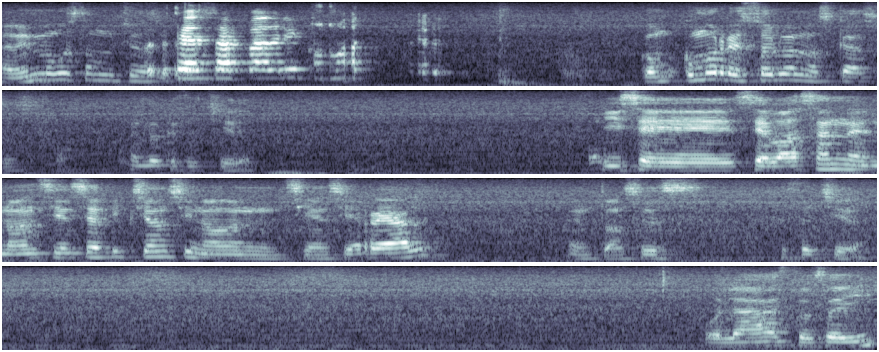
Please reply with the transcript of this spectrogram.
A mí me gusta mucho eso. O sea, está padre cómo... cómo... ¿Cómo resuelven los casos? Es lo que está chido. Y se, se basan no en ciencia ficción, sino en ciencia real. Entonces, está chido. Hola, ¿estás ahí?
